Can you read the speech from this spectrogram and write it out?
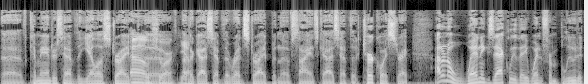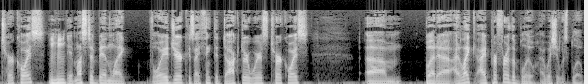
uh, commanders have the yellow stripe. Oh, the sure, yeah. Other guys have the red stripe, and the science guys have the turquoise stripe. I don't know when exactly they went from blue to turquoise. Mm-hmm. It must have been like Voyager because I think the Doctor wears turquoise. Um, but uh, I like I prefer the blue. I wish it was blue.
